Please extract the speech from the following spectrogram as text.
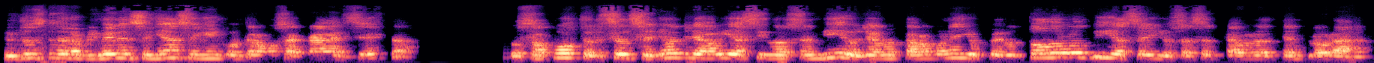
Entonces la primera enseñanza que encontramos acá es esta. Los apóstoles, el Señor ya había sido ascendido, ya no estaba con ellos, pero todos los días ellos se acercaban al templo orar.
